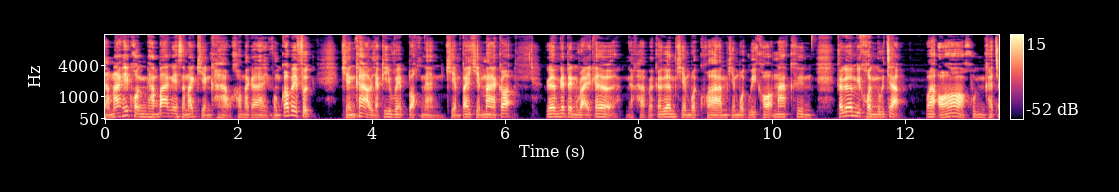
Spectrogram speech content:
สามารถให้คนทางบ้านเนี่ยสามารถเขียนข่าวเข้ามาได้ ผมก็ไปฝึกเขียนข่าวจากที่เว็บ Blognone เขียนไปเขียนมาก็เริ่มก็เป็น writer นะครับ แล้วก็เริ่มเขียนบทความ เขียนบทวิเคราะห์มากขึ้น ก็เริ่มมีคนรู้จัก ว่าอ๋อคุณขจ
